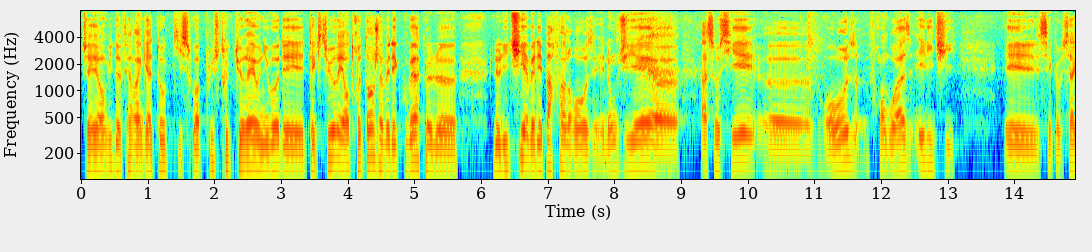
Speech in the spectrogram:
J'avais envie de faire un gâteau qui soit plus structuré au niveau des textures. Et entre-temps, j'avais découvert que le, litchi avait des parfums de rose. Et donc, j'y ai euh, associé euh, rose, framboise et litchi. Et c'est comme ça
